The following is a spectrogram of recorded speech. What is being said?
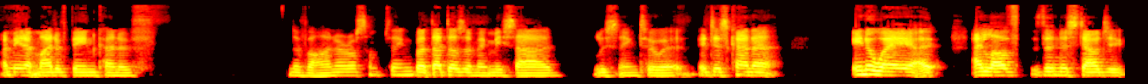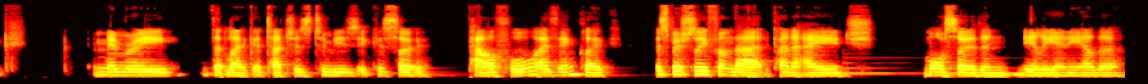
I mean it might have been kind of Nirvana or something but that doesn't make me sad listening to it. It just kind of, in a way, I I love the nostalgic memory that like attaches to music is so powerful. I think like especially from that kind of age, more so than nearly any other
